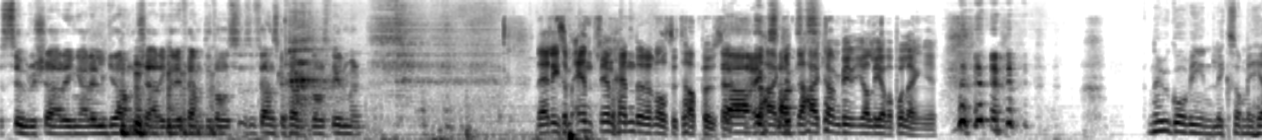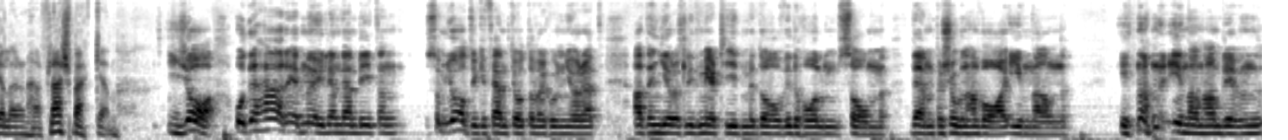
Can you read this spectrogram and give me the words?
surkärringar eller grannkärringar i 50-tals, svenska 50-talsfilmer. Nej, liksom äntligen händer det något i trapphuset. Ja, det, här, exakt. det här kan vi, jag leva på länge. Nu går vi in liksom i hela den här flashbacken. Ja, och det här är möjligen den biten som jag tycker 58-versionen gör att, att den ger oss lite mer tid med David Holm som den person han var innan, innan, innan han blev en eh,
